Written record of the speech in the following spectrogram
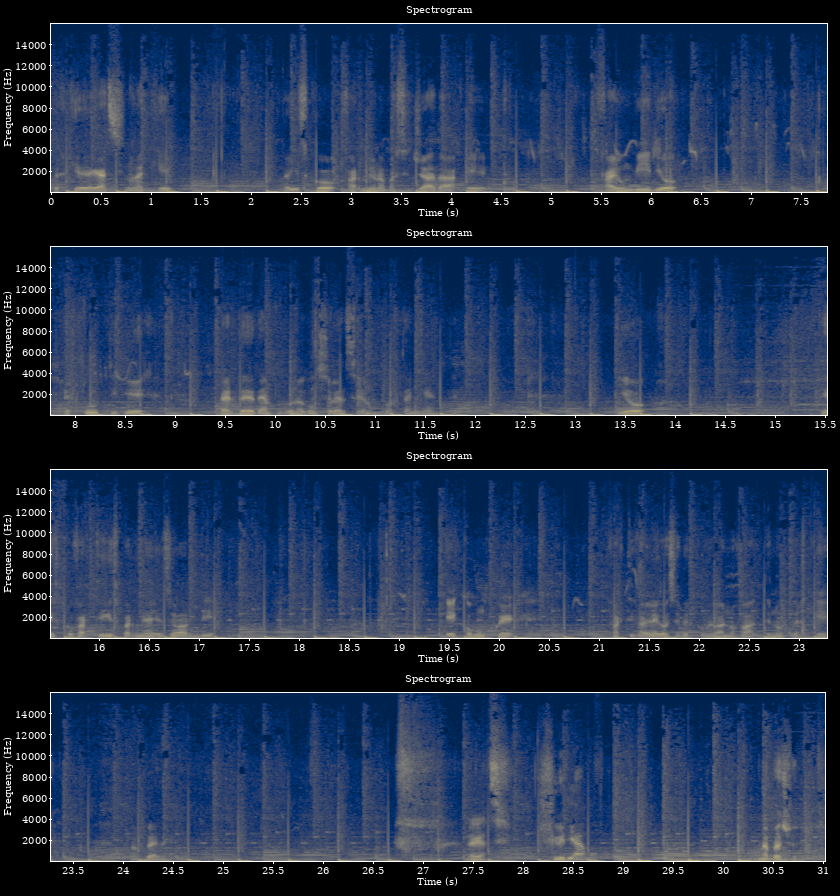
perché ragazzi non è che riesco a farmi una passeggiata e fare un video per tutti che perdere tempo per una consulenza che non porta a niente. Io riesco a farti risparmiare i soldi e comunque farti fare le cose per come vanno fatte, non perché va bene. Ragazzi, ci vediamo. Un abbraccio a tutti.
